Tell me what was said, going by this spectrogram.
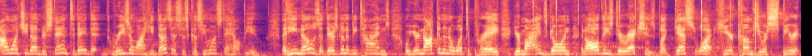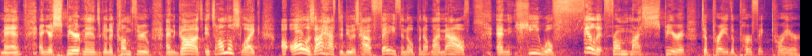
I want you to understand today that the reason why he does this is because he wants to help you. That he knows that there's going to be times where you're not going to know what to pray. Your mind's going in all these directions. But guess what? Here comes your spirit man. And your spirit man's going to come through. And God's, it's almost like all as I have to do is have faith and open up my mouth. And he will fill it from my spirit to pray the perfect prayer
